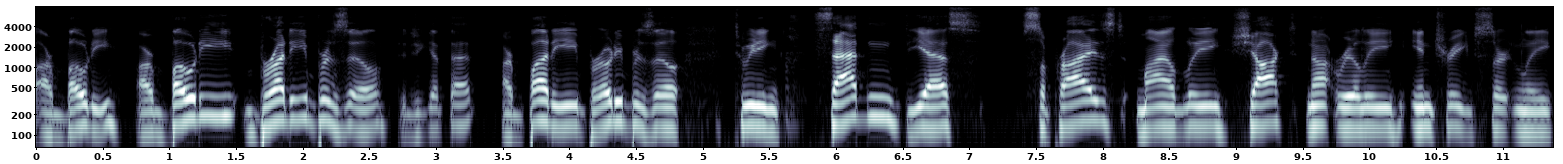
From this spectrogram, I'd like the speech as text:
our Bodie, our Bodie Bruddy Brazil. Did you get that? Our buddy Brodie Brazil tweeting saddened, yes, surprised mildly, shocked not really, intrigued certainly.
